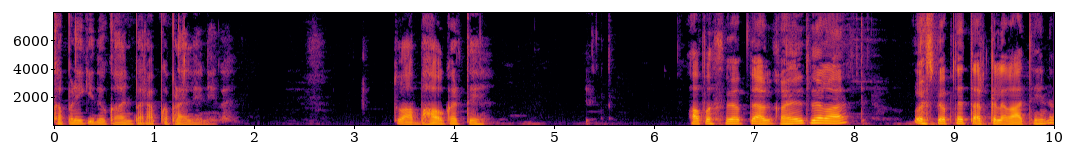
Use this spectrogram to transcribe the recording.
कपड़े की दुकान पर आप कपड़ा लेने गए। तो आप भाव करते हैं। आप उसमें अपना अकायद लगा उसमें अपना तर्क लगाते हैं ना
